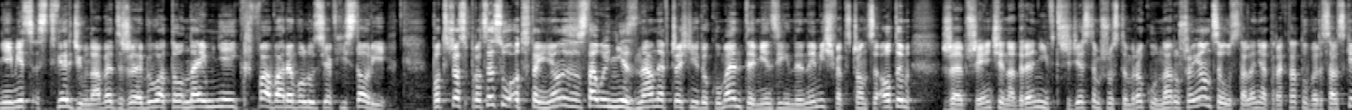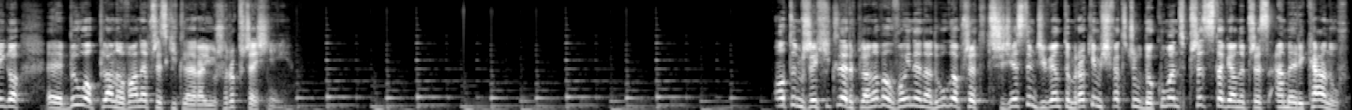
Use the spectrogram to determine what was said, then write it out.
Niemiec stwierdził nawet, że była to najmniej krwawa rewolucja w historii. Podczas procesu odtajnione zostały nieznane wcześniej dokumenty, m.in. świadczące o tym, że przejęcie Nadrenii w 1936 roku naruszające ustalenia traktatu wersalskiego e, było planowane przez Hitlera już rok wcześniej. O tym, że Hitler planował wojnę na długo przed 1939 rokiem świadczył dokument przedstawiony przez Amerykanów.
